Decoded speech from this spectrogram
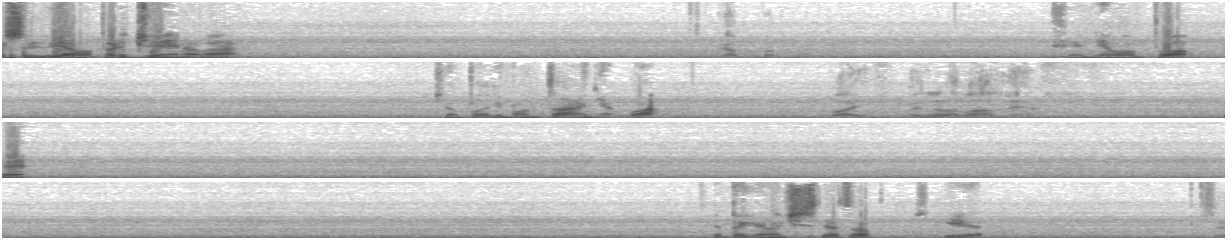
proseguiamo per Genova scendiamo un po' c'è un po' di montagna qua Vai, vai nella valle. eh. e perché non ci sia troppo schiera Sì.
